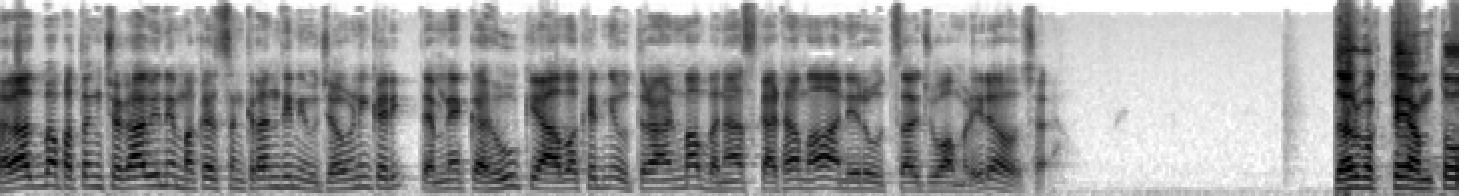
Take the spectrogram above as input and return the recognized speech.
થરાદમાં પતંગ ચગાવીને મકર સંક્રાંતિની ઉજવણી કરી. તેમણે કહ્યું કે આ વખતની ઉત્તરાયણમાં બનાસકાંઠામાં અનેરો ઉત્સાહ જોવા મળી રહ્યો છે. દર વખતે આમ તો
